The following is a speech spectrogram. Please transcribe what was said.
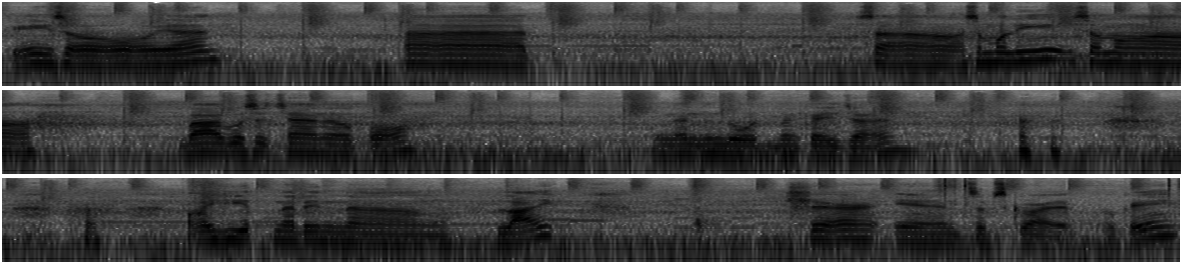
Okay, so yan. At sa sa muli sa mga bago sa channel ko, nanonood man kayo dyan, pakihit na rin ng like, share, and subscribe, okay?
